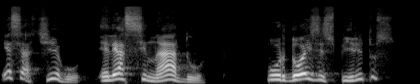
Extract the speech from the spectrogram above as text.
Esse artigo ele é assinado por dois espíritos,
